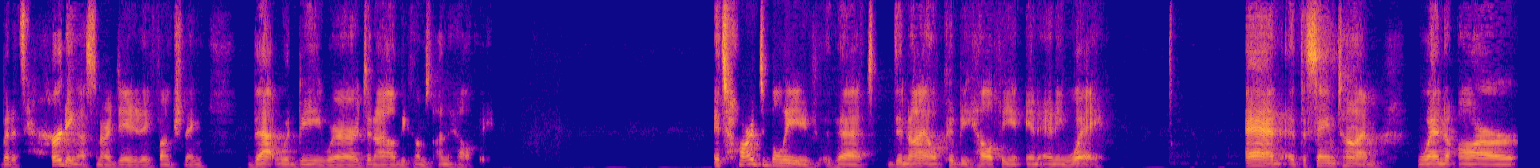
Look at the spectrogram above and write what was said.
but it's hurting us in our day-to-day functioning, that would be where denial becomes unhealthy. It's hard to believe that denial could be healthy in any way. And at the same time, when our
